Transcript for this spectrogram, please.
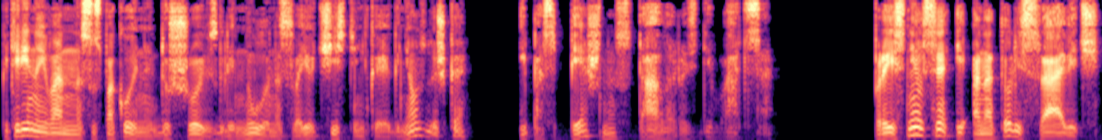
Катерина Ивановна с успокоенной душой взглянула на свое чистенькое гнездышко и поспешно стала раздеваться. Прояснился и Анатолий Савич.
